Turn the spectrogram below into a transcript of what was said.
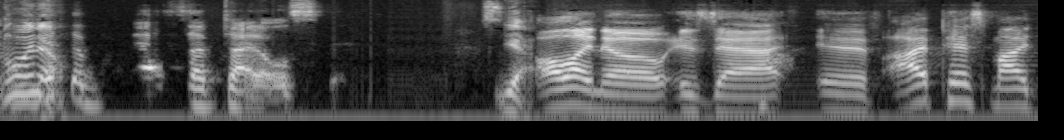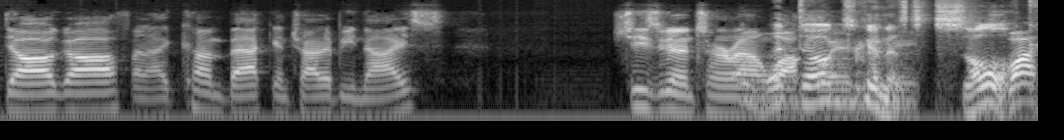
Oh, I You know. get the best subtitles. Yeah. All I know is that if I piss my dog off and I come back and try to be nice, she's gonna turn around. and walk dog's away gonna me. sulk. Why,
